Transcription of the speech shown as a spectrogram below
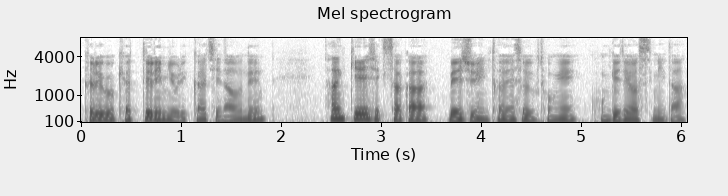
그리고 곁들임 요리까지 나오는 한 끼의 식사가 매주 인터넷을 통해 공개되었습니다.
